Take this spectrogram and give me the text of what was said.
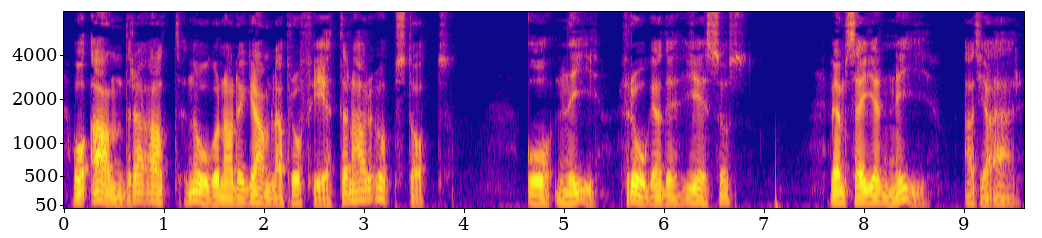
och andra att någon av de gamla profeterna har uppstått. Och ni, frågade Jesus, vem säger ni att jag är?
